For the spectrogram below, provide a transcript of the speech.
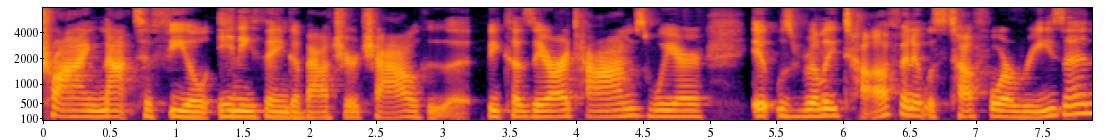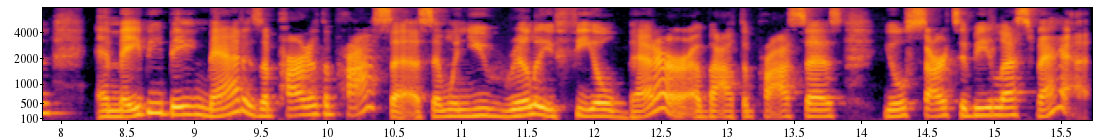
trying not to feel anything about your childhood because there are times where it was really tough and it was tough for a reason. And maybe being mad is a part of the process. And when you really feel better about the process, you'll start to be less mad.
